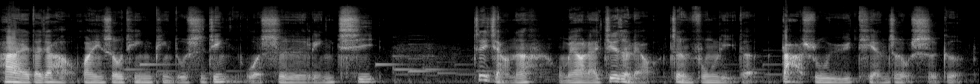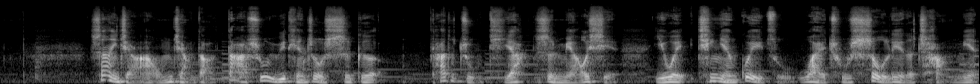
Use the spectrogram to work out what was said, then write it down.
嗨，大家好，欢迎收听品读诗经，我是零七。这讲呢，我们要来接着聊《正风》里的《大叔于田》这首诗歌。上一讲啊，我们讲到《大叔于田》这首诗歌，它的主题啊是描写一位青年贵族外出狩猎的场面，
